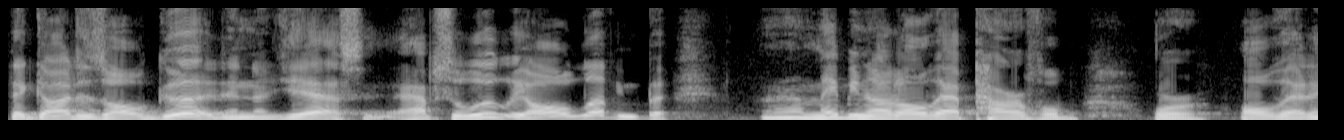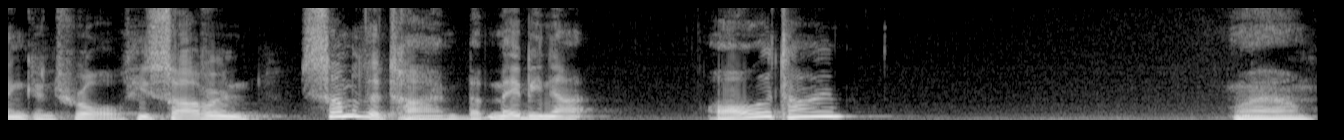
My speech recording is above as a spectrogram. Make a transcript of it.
that God is all good and uh, yes, absolutely all loving, but uh, maybe not all that powerful or all that in control. He's sovereign some of the time, but maybe not all the time. Well,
